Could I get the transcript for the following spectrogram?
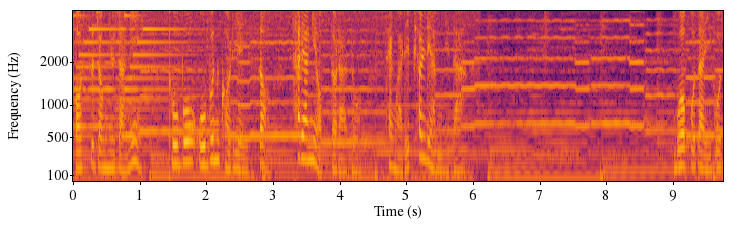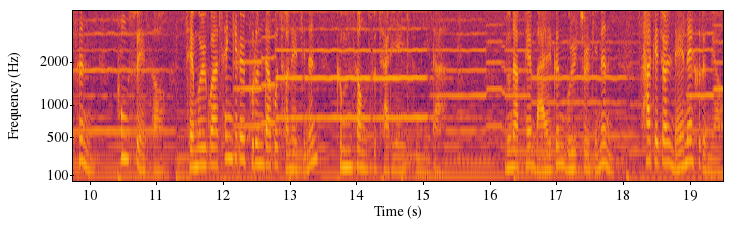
버스 정류장이 도보 5분 거리에 있어 차량이 없더라도 생활이 편리합니다. 무엇보다 이곳은 풍수에서 재물과 생기를 부른다고 전해지는 금성수 자리에 있습니다. 눈앞에 맑은 물줄기는 사계절 내내 흐르며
